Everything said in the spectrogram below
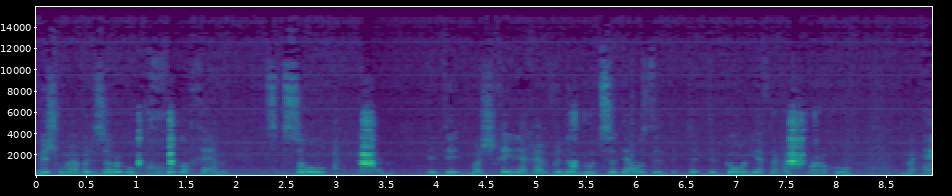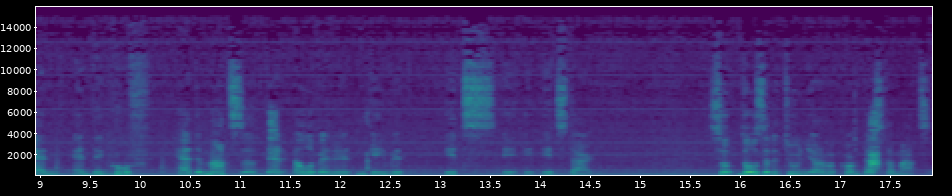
mishchu avodah ukchulachem. So um, the the v'narutza. That was the, the the going after Hakadosh and and the guf had the matzah that elevated it and gave it its its start. So those are the two inyanim of Korban Pesach matzah.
